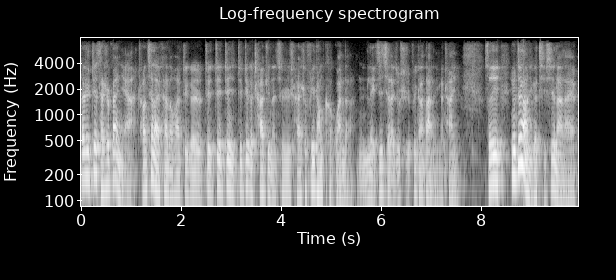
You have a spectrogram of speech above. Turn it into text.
但是这才是半年啊，长期来看的话，这个这这这这这个差距呢其实还是非常可观的，累积起来就是非常大的一个差异。所以用这样一个体系呢来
